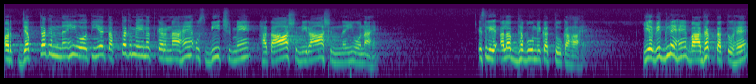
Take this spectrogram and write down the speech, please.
और जब तक नहीं होती है, तब तक मेहनत करना है, उस बीच में हताश, निराश नहीं होना है। इसलिए अलब्ध भूमिकत्व कहा है। यह विघ्न है, बाधक तत्व है,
